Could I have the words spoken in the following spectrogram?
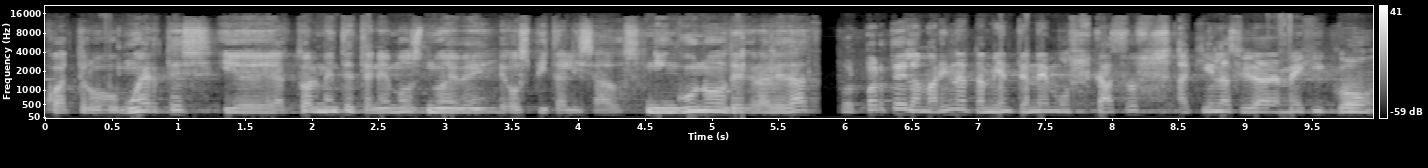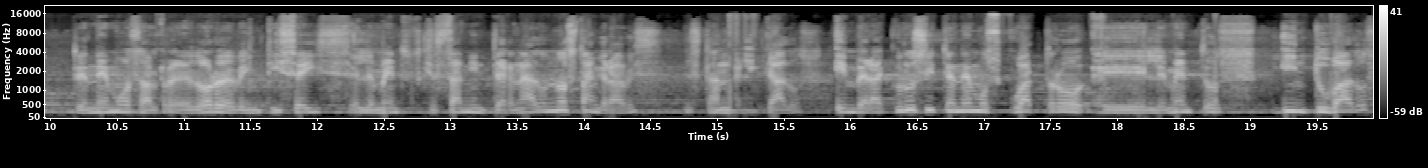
cuatro muertes y eh, actualmente tenemos nueve hospitalizados, ninguno de gravedad. Por parte de la Marina también tenemos casos. Aquí en la Ciudad de México tenemos alrededor de 26 elementos que están internados, no están graves, están delicados. En Veracruz sí tenemos cuatro eh, elementos intubados,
